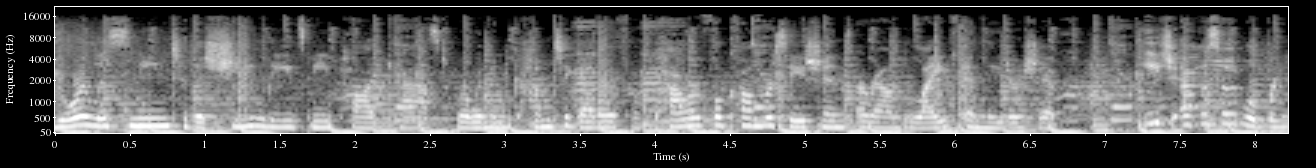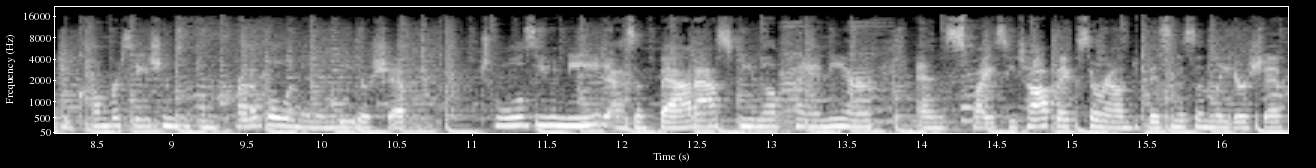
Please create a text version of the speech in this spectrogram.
You're listening to the She Leads Me podcast, where women come together for powerful conversations around life and leadership. Each episode will bring you conversations with incredible women in leadership, tools you need as a badass female pioneer, and spicy topics around business and leadership.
